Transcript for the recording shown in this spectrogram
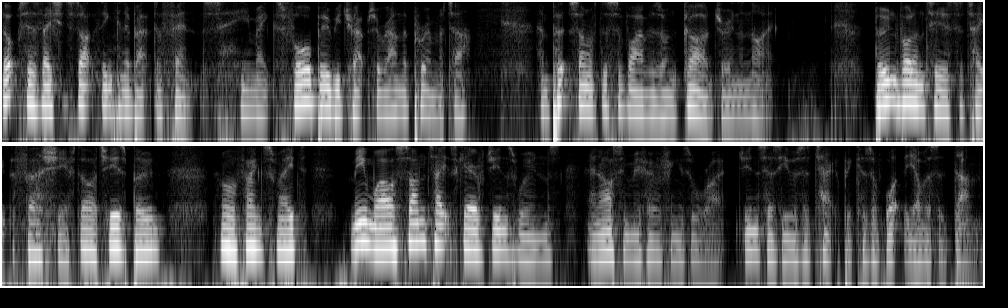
Locke says they should start thinking about defence. He makes four booby traps around the perimeter and puts some of the survivors on guard during the night. Boone volunteers to take the first shift. Oh, cheers, Boone. Oh, thanks, mate. Meanwhile, Sun takes care of Jin's wounds and asks him if everything is alright. Jin says he was attacked because of what the others had done.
